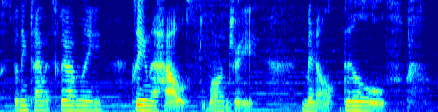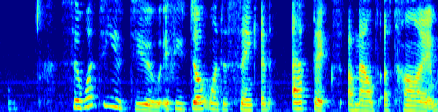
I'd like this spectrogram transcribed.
spending time with family, cleaning the house, laundry, mail, bills. So, what do you do if you don't want to sink an epic amount of time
